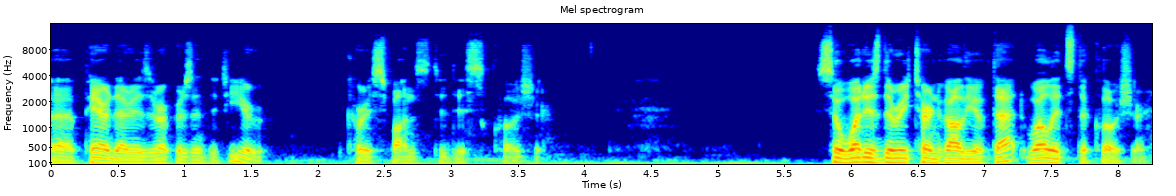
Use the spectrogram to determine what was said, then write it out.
uh, pair that is represented here corresponds to this closure. So what is the return value of that? Well, it's the closure,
